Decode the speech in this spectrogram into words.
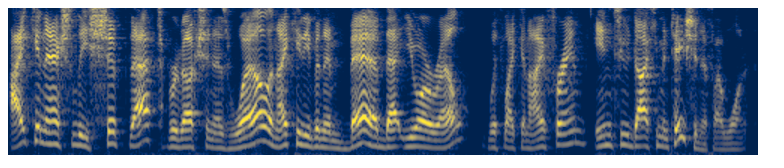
I can actually ship that to production as well, and I can even embed that URL with like an iframe into documentation if I wanted.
